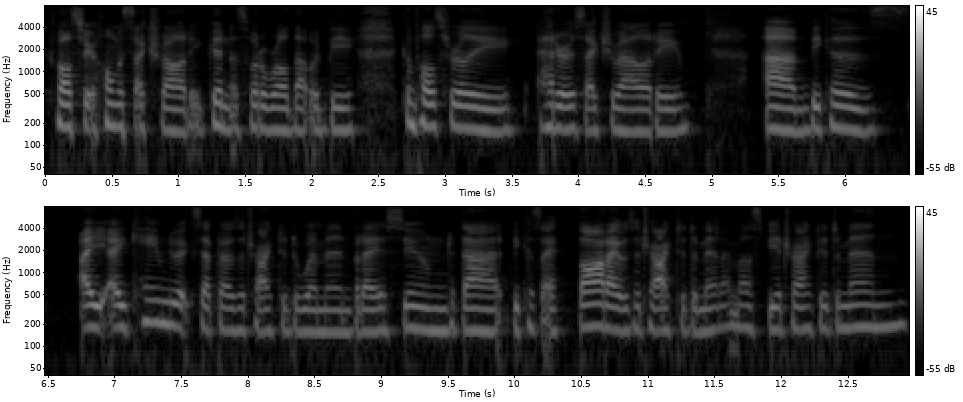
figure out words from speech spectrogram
compulsory homosexuality. Goodness, what a world that would be! Compulsory heterosexuality, um, because I, I came to accept I was attracted to women, but I assumed that because I thought I was attracted to men, I must be attracted to men.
